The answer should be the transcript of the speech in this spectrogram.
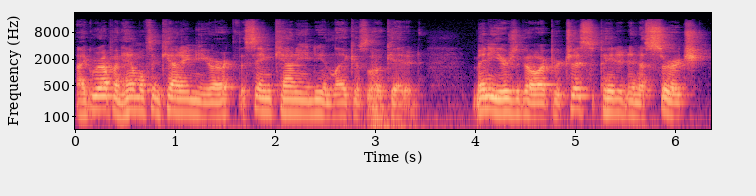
I grew up in Hamilton County, New York, the same county Indian Lake is located. Many years ago, I participated in a search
